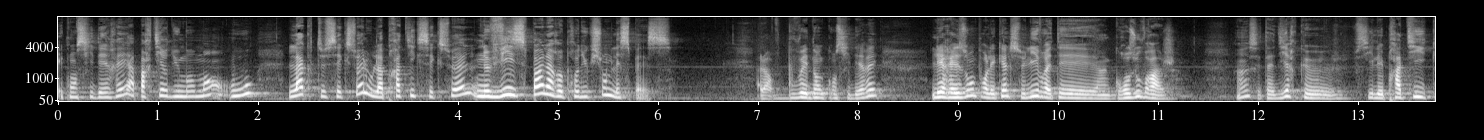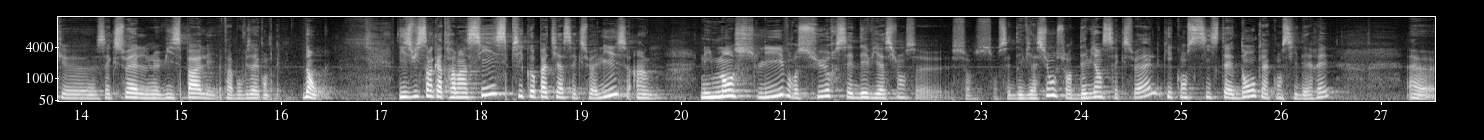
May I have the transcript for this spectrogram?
est considérée à partir du moment où l'acte sexuel ou la pratique sexuelle ne vise pas la reproduction de l'espèce. Alors vous pouvez donc considérer les raisons pour lesquelles ce livre était un gros ouvrage. Hein, c'est-à-dire que si les pratiques euh, sexuelles ne visent pas les... Enfin, vous avez compris. Donc, 1886, Psychopathia Sexualis, un, immense livre sur ces déviations, sur, ces déviations, sur déviance sexuelle, qui consistait donc à considérer euh,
